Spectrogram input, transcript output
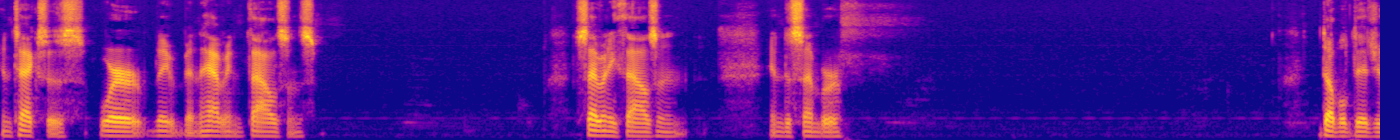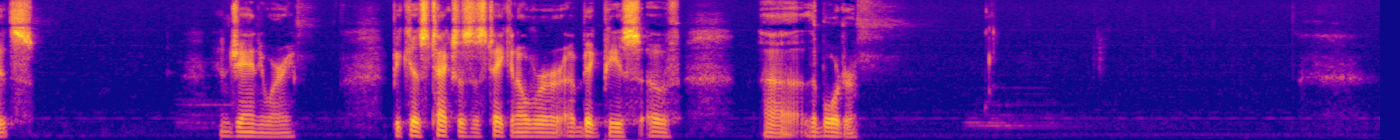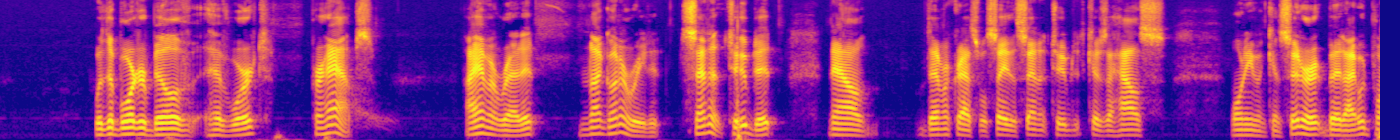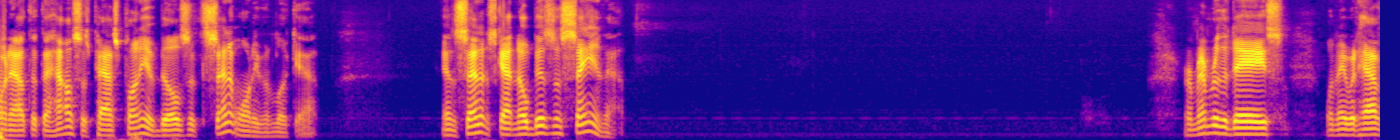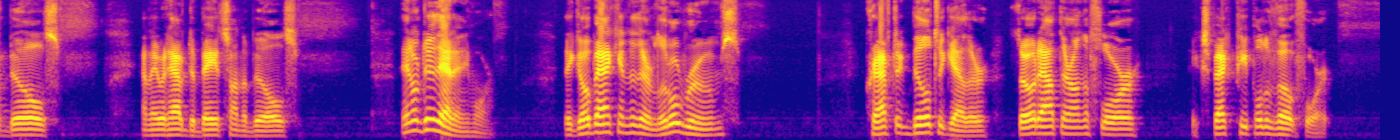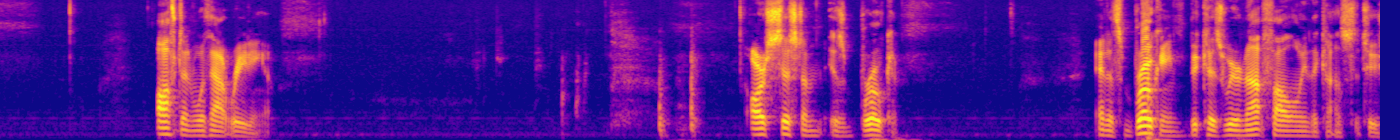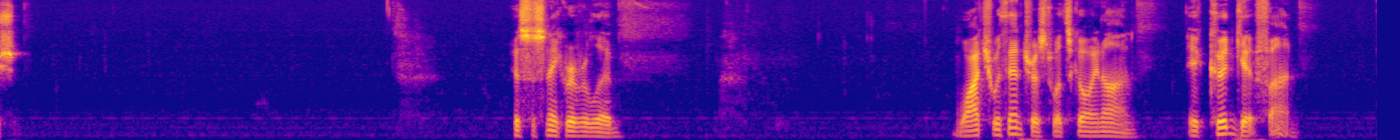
in Texas where they've been having thousands. 70,000 in December. Double digits in January because Texas has taken over a big piece of uh, the border. Would the border bill have worked? Perhaps. I haven't read it. I'm not going to read it. Senate tubed it. Now, Democrats will say the Senate tubed it because the House won't even consider it, but I would point out that the House has passed plenty of bills that the Senate won't even look at. And the Senate's got no business saying that. Remember the days when they would have bills and they would have debates on the bills? They don't do that anymore. They go back into their little rooms, craft a bill together, throw it out there on the floor, expect people to vote for it, often without reading it. Our system is broken. And it's broken because we're not following the Constitution. It's the Snake River Lib. Watch with interest what's going on. It could get fun.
